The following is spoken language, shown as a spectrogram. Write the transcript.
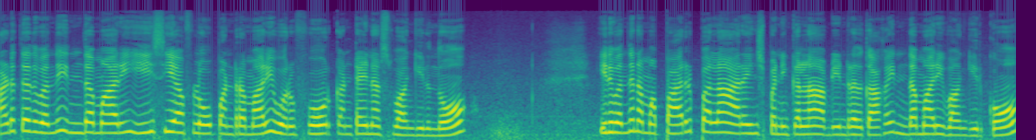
அடுத்தது வந்து இந்த மாதிரி ஈஸியாக ஃப்ளோ பண்ணுற மாதிரி ஒரு ஃபோர் கண்டெய்னர்ஸ் வாங்கியிருந்தோம். இது வந்து நம்ம பருப்பெல்லாம் அரேஞ்ச் பண்ணிக்கலாம் அப்படின்றதுக்காக இந்த மாதிரி வாங்கியிருக்கோம்.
